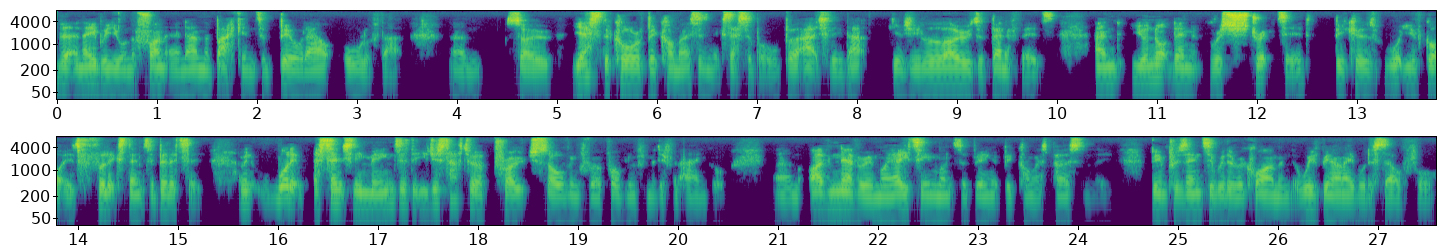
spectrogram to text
that enable you on the front end and the back end to build out all of that. Um, so yes, the core of BigCommerce isn't accessible, but actually that gives you loads of benefits and you're not then restricted because what you've got is full extensibility. I mean, what it essentially means is that you just have to approach solving for a problem from a different angle. Um, I've never, in my 18 months of being at BigCommerce personally, been presented with a requirement that we've been unable to solve for.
